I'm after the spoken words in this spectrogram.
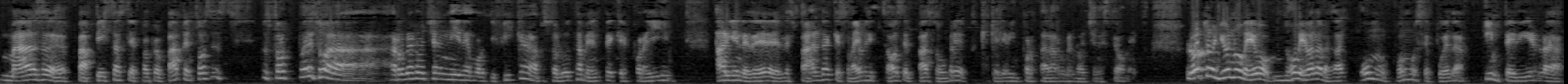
Más uh, papistas que el propio Papa. Entonces, pues por, por eso a, a, Robert Rocha ni le mortifica absolutamente que por ahí alguien le dé la espalda, que se vayan los diputados del paso, hombre, ¿qué, qué le va a importar a Robert Rocha en este momento? Lo otro, yo no veo, no veo la verdad cómo, cómo se pueda impedir la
